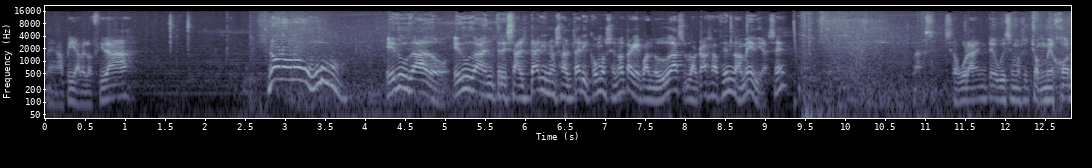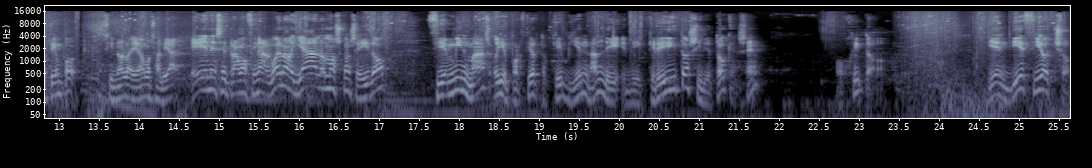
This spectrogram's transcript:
Venga, pilla velocidad. ¡No, no, no! Uh. he dudado, he dudado entre saltar y no saltar y cómo se nota que cuando dudas lo acabas haciendo a medias, ¿eh? seguramente hubiésemos hecho mejor tiempo si no la llegamos a liar en ese tramo final. Bueno, ya lo hemos conseguido. 100.000 más. Oye, por cierto, qué bien dan de, de créditos y de tokens, ¿eh? Ojito. Bien, 18.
